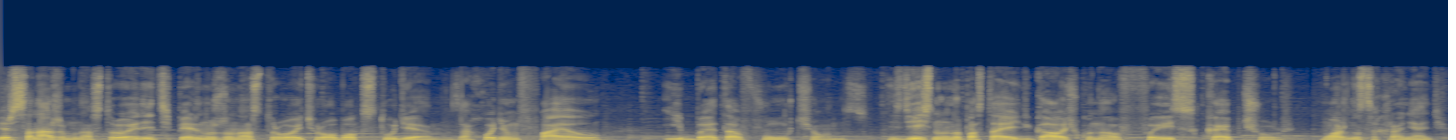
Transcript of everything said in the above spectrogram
Персонажа мы настроили, теперь нужно настроить Roblox Studio. Заходим в файл и Beta Functions. Здесь нужно поставить галочку на Face Capture. Можно сохранять.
